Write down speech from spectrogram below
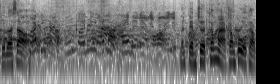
ชุดละเศร้ามันเป็นชุดข้าหมากข้าวผู้ครับ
